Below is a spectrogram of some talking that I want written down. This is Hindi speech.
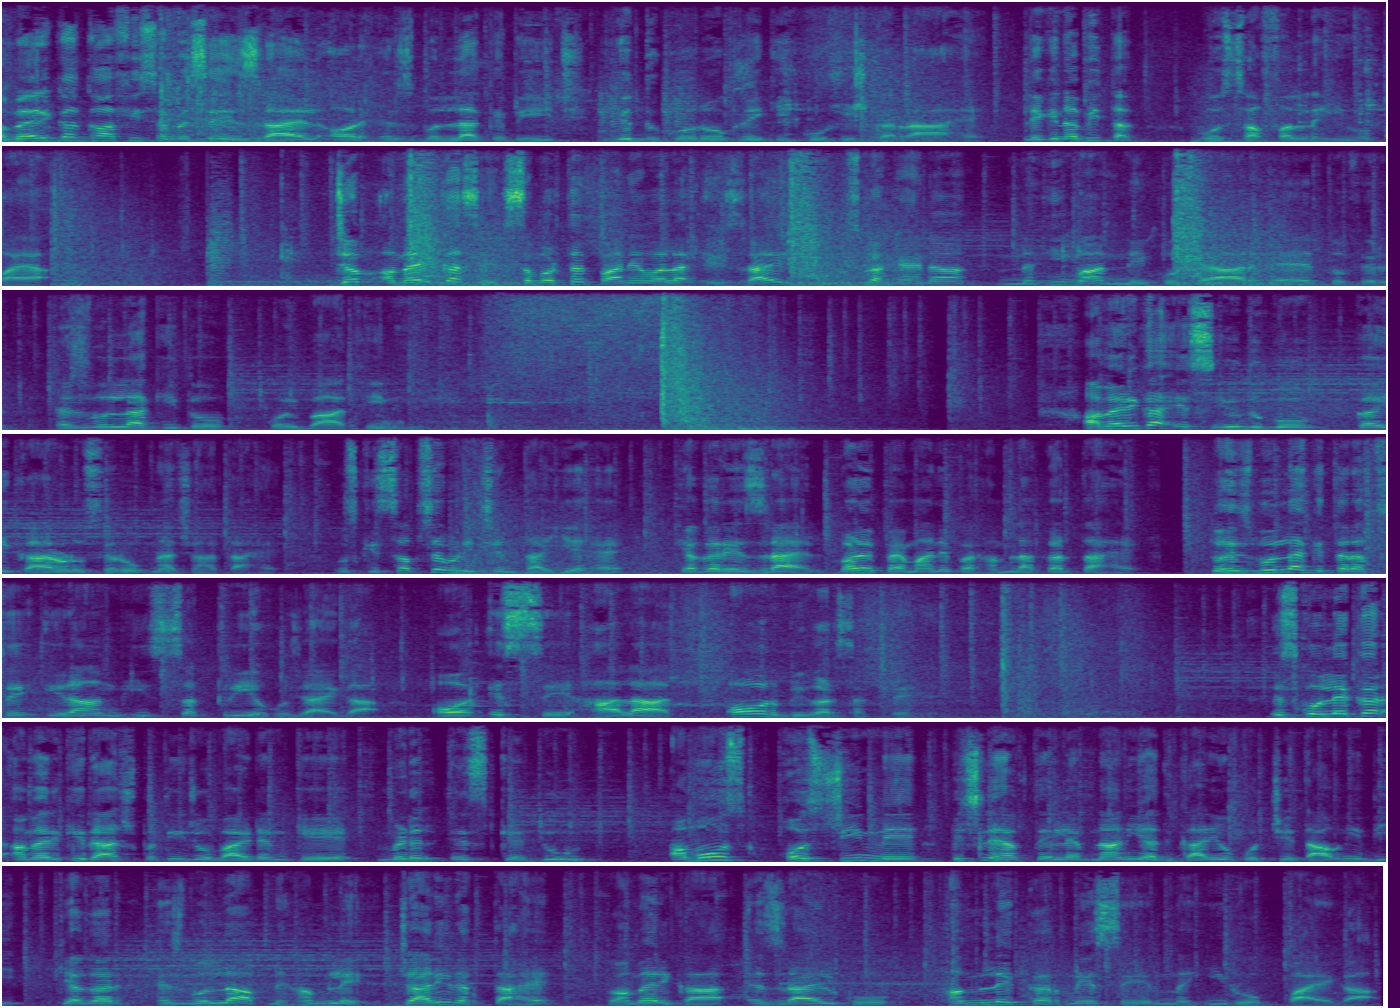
अमेरिका काफ़ी समय से इसराइल और हिजबुल्ला के बीच युद्ध को रोकने की कोशिश कर रहा है, लेकिन अभी तक वो सफल नहीं हो पाया। जब अमेरिका से समर्थन पाने वाला इसराइल उसका कहना नहीं मानने को तैयार है तो फिर हिजबुल्ला की तो कोई बात ही नहीं। अमेरिका इस युद्ध को कई कारणों से रोकना चाहता है। उसकी सबसे बड़ी चिंता यह है कि अगर इसराइल बड़े पैमाने पर हमला करता है तो हिजबुल्ला की तरफ़ से ईरान भी सक्रिय हो जाएगा और इससे हालात और बिगड़ सकते हैं। इसको लेकर अमेरिकी राष्ट्रपति जो बाइडेन के मिडिल ईस्ट के दूत अमोस होस्टीन ने पिछले हफ़्ते लेबनानी अधिकारियों को चेतावनी दी कि अगर हिजबुल्ला अपने हमले जारी रखता है तो अमेरिका इसराइल को हमले करने से नहीं रोक पाएगा।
